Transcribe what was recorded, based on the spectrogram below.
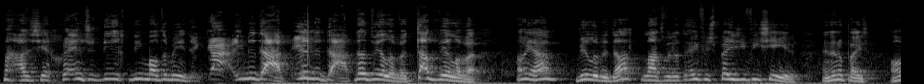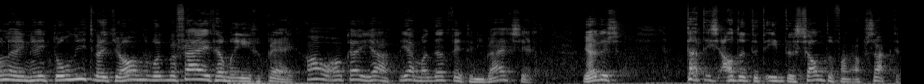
Maar als je zegt grenzen dicht, niemand er meer denkt, ja, inderdaad, inderdaad, dat willen we, dat willen we. Oh ja, willen we dat? Laten we dat even specificeren. En dan opeens, oh nee, nee, toch niet, weet je wel, dan wordt mijn vrijheid helemaal ingeperkt. Oh, oké, ja, ja, maar dat werd er niet bij gezegd. Ja, dus dat is altijd het interessante van abstracte.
